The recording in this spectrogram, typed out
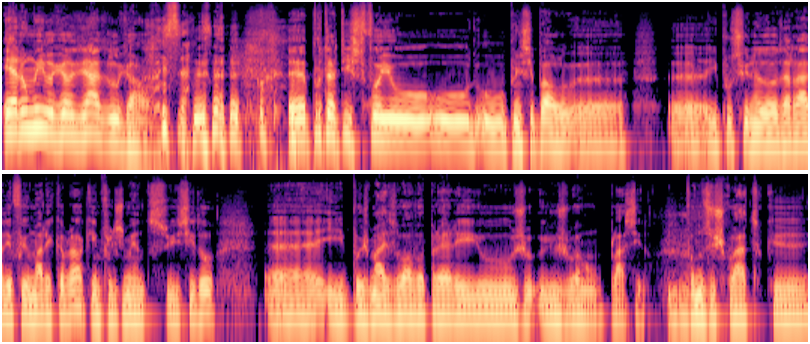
Era uma ilegalidade legal. Exato. uh, portanto, isto foi o, o, o principal uh, uh, impulsionador da rádio, foi o Mário Cabral, que infelizmente se suicidou, e depois mais o Alva Pereira e o, e o João Plácido. Uhum. Fomos os quatro que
